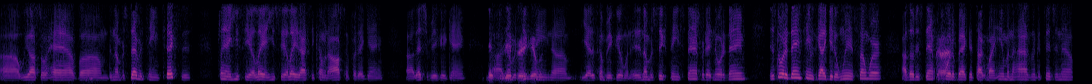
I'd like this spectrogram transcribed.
Uh, we also have um, the number 17, Texas, playing UCLA, and UCLA is actually coming to Austin for that game. Uh, that should be a good game. This Uh, number a 16, um, yeah, that's going to be a good one. And number 16, Stanford at Notre Dame. This Notre Dame team has got to get a win somewhere. Although this Stanford Right. quarterback, they're talking about him in the Heisman contention now.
